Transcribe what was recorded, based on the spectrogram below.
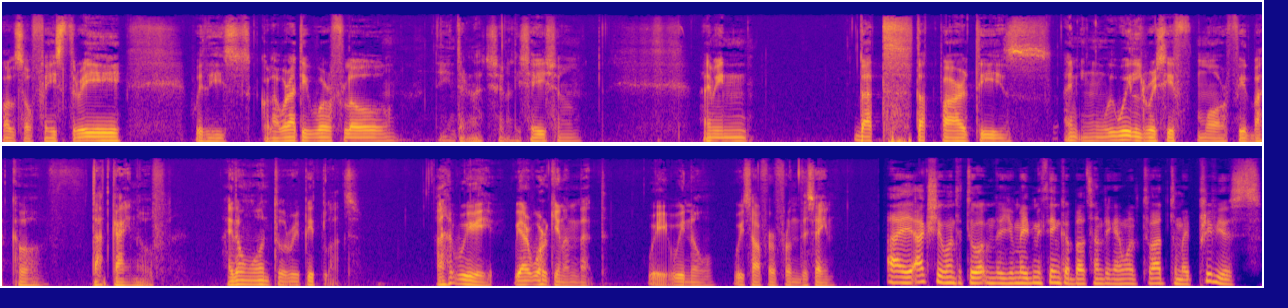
also phase three with this collaborative workflow, internationalization. I mean, that that part is i mean we will receive more feedback of that kind of i don't want to repeat lots. we we are working on that we we know we suffer from the same i actually wanted to um, you made me think about something i wanted to add to my previous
